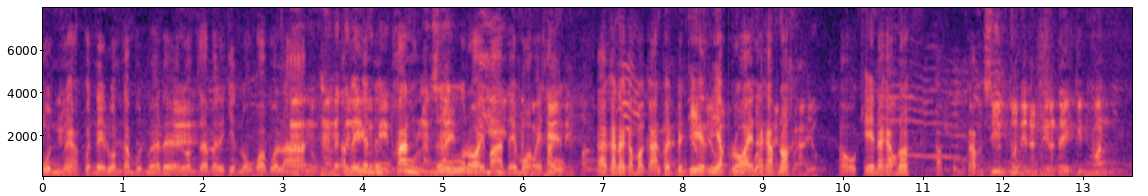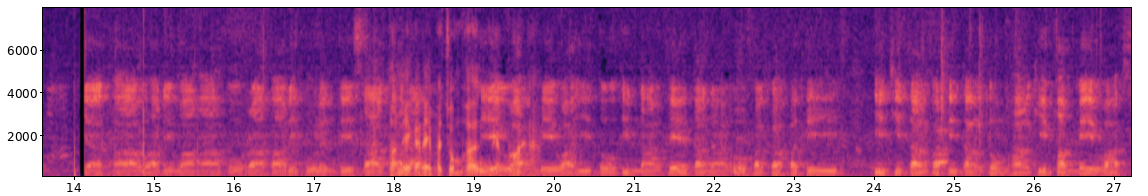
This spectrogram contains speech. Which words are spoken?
บุญนะครับเพิ่นได้ร่วมทำบุญมาเด้อร่วมสถาปนิกิจหลวงพ่อโบราณลงทางลอตอ่าเตอเป็นรี่เงินก็มี1,100บาทได้มอบให้ทั้งอ่าคณะกรรมการเพิ่นเป็นที่เรียบร้อยนะครับเนาะเอาโอเคนะครับเนาะครับผมครับ ซีมตัวนี้นั่นนี่เราได้กินนอน ยะถาวาริวาหาปุราปาริปุเรนติสาคาตอนนี้ก็ได้ประชุมเพิ่งเรียบร้อยแล้วครับเมวะอิโตทินังเปตานังอุปกปปติ อิจิตังปฏิตังตุมหังคิปัมเมวะส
